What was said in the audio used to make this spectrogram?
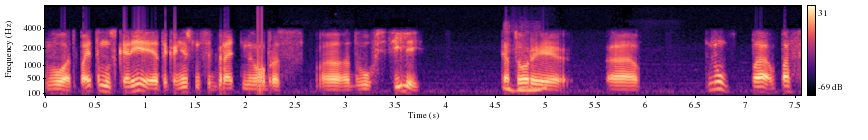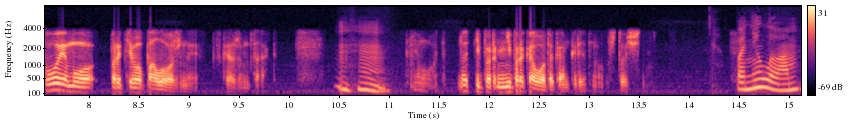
Вот. Поэтому скорее это, конечно, собирательный образ э, двух стилей, которые, э, ну, по- по-своему противоположные, скажем так. Угу. Вот. Ну, это не про, не про кого-то конкретно уж точно. Поняла.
